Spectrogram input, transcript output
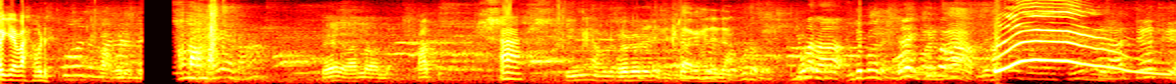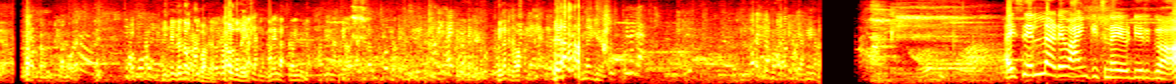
ஓகே வா விடு. சரி வரல வரல. பார்த்து ஆ. இங்கே பாரு அது செல்லு அப்படியே வாங்கிக்கிச்சுனா எப்படி இருக்கும்?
